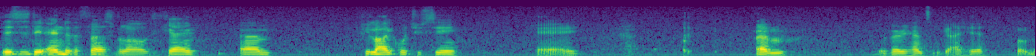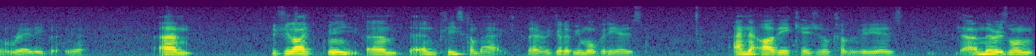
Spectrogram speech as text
this is the end of the first vlog. Okay. Um, if you like what you see, hey, um, a very handsome guy here. Well, not really, but yeah. Um, if you like me, um, then please come back. There are going to be more videos, and there are the occasional cover videos. Um, there is one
